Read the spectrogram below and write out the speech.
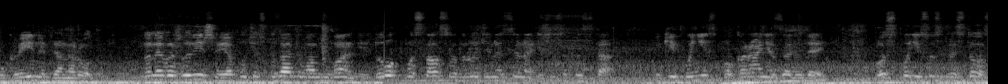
України, для народу. Ну найважливіше, я хочу сказати вам Євангелії. Бог послав свого народженого Сина Ісуса Христа, який поніс покарання за людей. Господь Ісус Христос,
